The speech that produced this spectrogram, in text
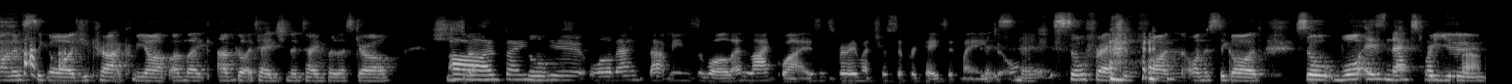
honest to God, you crack me up. I'm like, I've got attention and time for this girl. She's oh, thank so, you. Well, that that means the world, and likewise, it's very much reciprocated, my angel. It's, uh, so fresh and fun, honest to God. So, what is next for you?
